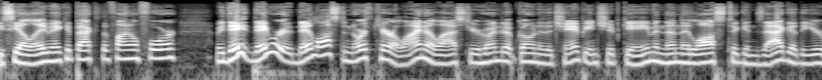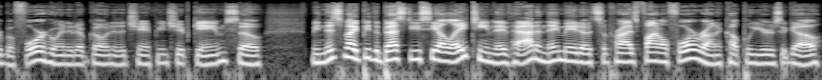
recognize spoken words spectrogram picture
UCLA make it back to the Final Four. I mean, they they were they lost to North Carolina last year, who ended up going to the championship game, and then they lost to Gonzaga the year before, who ended up going to the championship game. So, I mean, this might be the best UCLA team they've had, and they made a surprise Final Four run a couple years ago.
